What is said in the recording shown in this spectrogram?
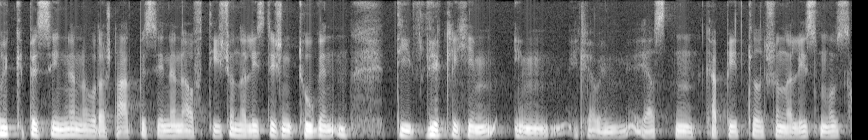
rückbesinnen oder stark besinnen auf die journalistischen Tugenden, die wirklich im, im ich glaube, im ersten Kapitel Journalismus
